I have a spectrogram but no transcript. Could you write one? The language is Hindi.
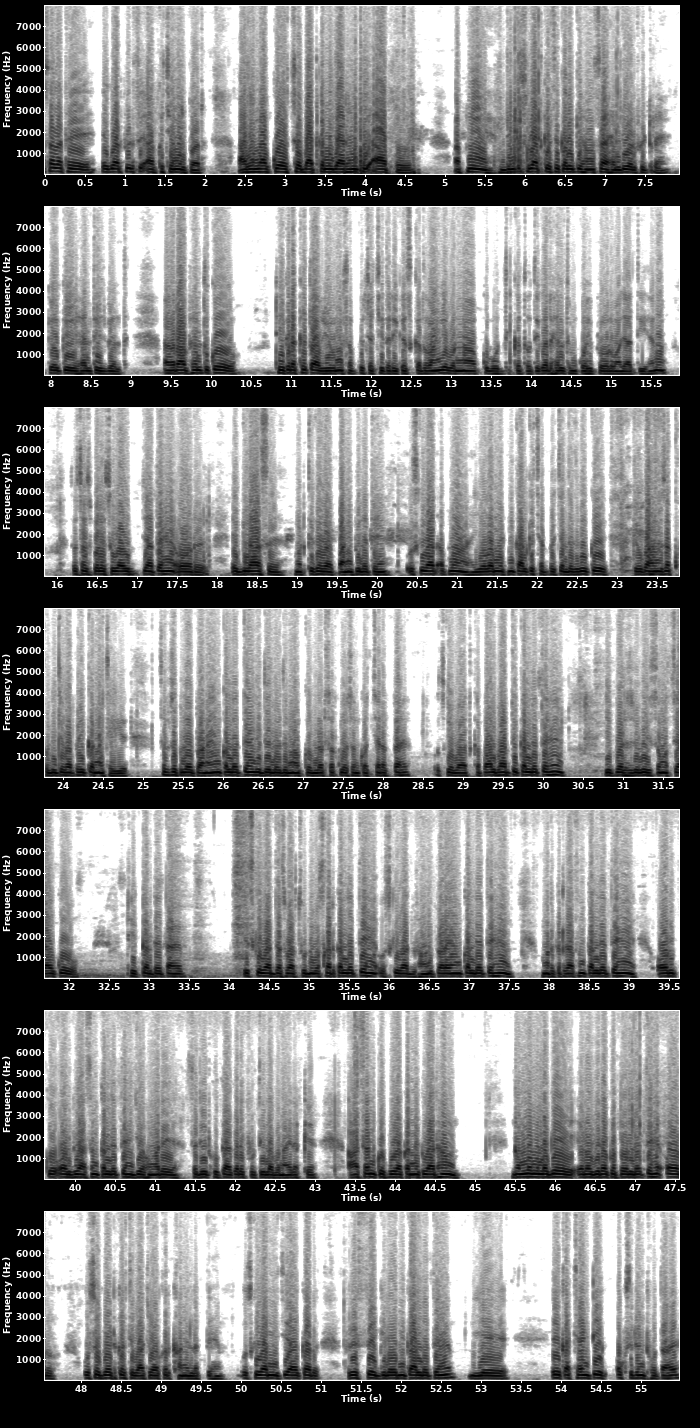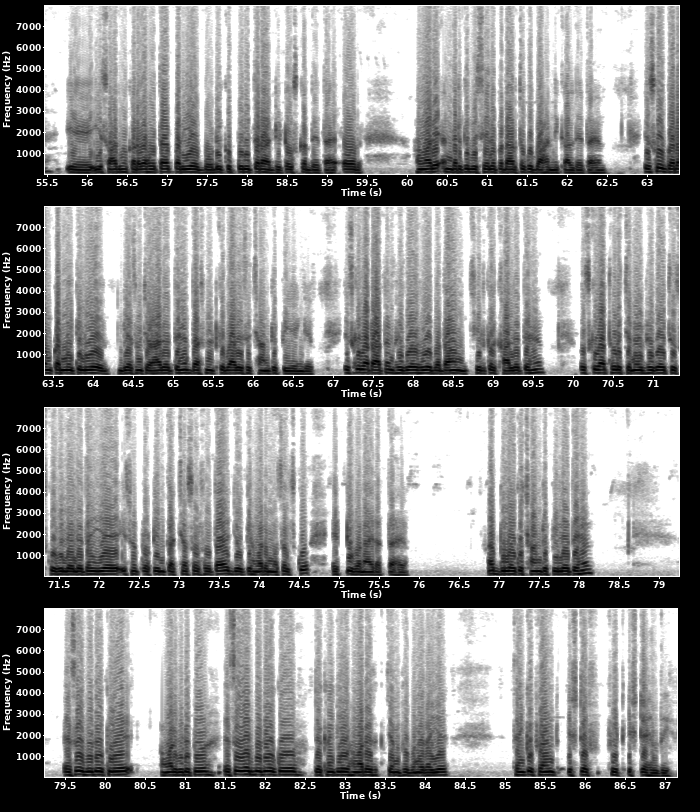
सबका स्वागत है एक बार फिर से आपके चैनल पर। आज हम आपको इससे बात करने जा रहे हैं कि आप अपनी दिन की शुरुआत कैसे करें कि हमेशा हेल्दी और फिट रहें, क्योंकि हेल्थ इज़ वेल्थ अगर आप हेल्थ को ठीक रखें तो आप जीवन में सब कुछ अच्छी तरीके से करवाएँगे, वरना आपको बहुत दिक्कत होती है। अगर हेल्थ में कोई प्रॉब्लम आ जाती है ना तो सबसे पहले सुबह उठ जाते हैं और एक गिलास मटके के पानी पी लेते हैं। उसके बाद अपना योगा मैट निकाल के छत पर चलते हैं, क्योंकि योगा हमेशा खुली जगह पर ही करना चाहिए। सबसे पहले प्राणायाम कर लेते हैं, जो दिल और दिमाग को ब्लड सर्कुलेशन को अच्छा रखता है। उसके बाद कपाल भारती कर लेते हैं। ये पेट से जुड़ी समस्याओं को ठीक कर देता है। इसके बाद दस बार सूर्य नमस्कार कर लेते हैं, उसके बाद भ्रामणी प्राणायाम कर लेते हैं मरकटकासन कर लेते हैं और को और भी आसन कर लेते हैं जो हमारे शरीर को क्या करे, फुर्तीला बनाए रखे। आसन को पूरा करने के बाद हम गमले में लगे एलोवेरा को तोड़ लेते हैं और उसे बैठकर चबा चबा कर खाने लगते हैं। उसके बाद नीचे आकर फ्रिज से गिलो निकाल लेते हैं। ये एक अच्छा एंटी ऑक्सीडेंट होता है, ये ये स्वाद में कड़वा होता है, पर ये बॉडी को पूरी तरह डिटॉक्स कर देता है और हमारे अंदर के विषैले पदार्थों को बाहर निकाल देता है। इसको गर्म करने के लिए गैस में चढ़ा देते हैं, दस मिनट के बाद इसे छान के पियेंगे। इसके बाद रात में भिगोए हुए बादाम छील कर खा लेते हैं। उसके बाद थोड़े चने भिगोए थे, उसको भी ले लेते हैं। ये, इसमें प्रोटीन का अच्छा सोर्स होता है, जो कि हमारे मसल्स को एक्टिव बनाए रखता है। अब गिलोय को छान के पी लेते हैं। ऐसे वीडियो के लिए हमारे वीडियो पे ऐसे और वीडियो को देखने के लिए हमारे चैनल पे बने रहिए। Thank you friend stay fit stay healthy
